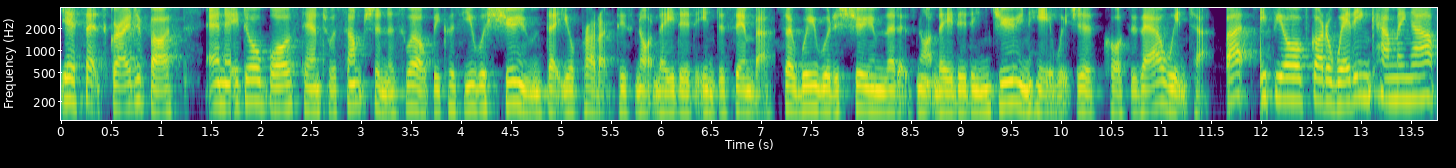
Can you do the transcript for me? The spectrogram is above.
Yes, that's great advice. And it all boils down to assumption as well, because you assume that your product is not needed in December. So we would assume that it's not needed in June here, which of course is our winter. But if you've got a wedding coming up,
